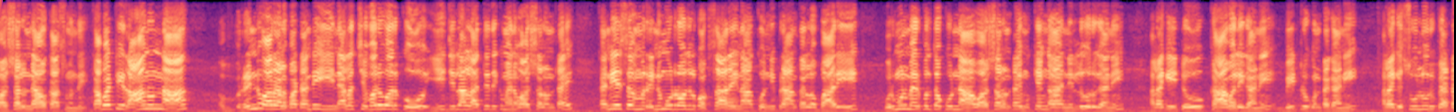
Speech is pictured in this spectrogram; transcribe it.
వర్షాలు ఉండే అవకాశం ఉంది. కాబట్టి రానున్న రెండు వారాల పాటు అంటే ఈ నెల చివరి వరకు ఈ జిల్లాలో అత్యధికమైన వర్షాలు ఉంటాయి కనీసం రెండు మూడు రోజులకు ఒకసారైనా కొన్ని ప్రాంతాల్లో భారీ ఉరుములు మెరుపులతో కూడిన వర్షాలు ఉంటాయి ముఖ్యంగా నెల్లూరు కానీ అలాగే ఇటు కావలి కానీ బీట్రుగుంట కానీ అలాగే సూలూరుపేట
